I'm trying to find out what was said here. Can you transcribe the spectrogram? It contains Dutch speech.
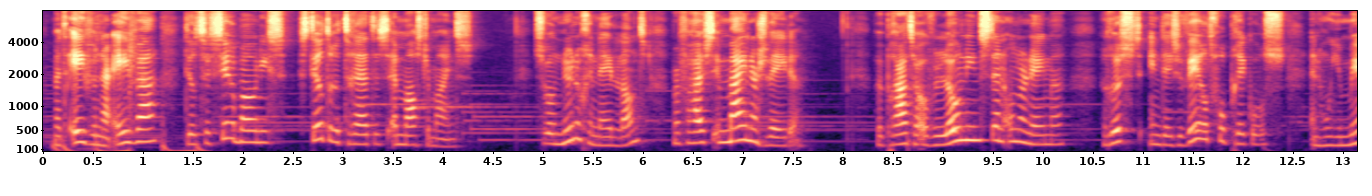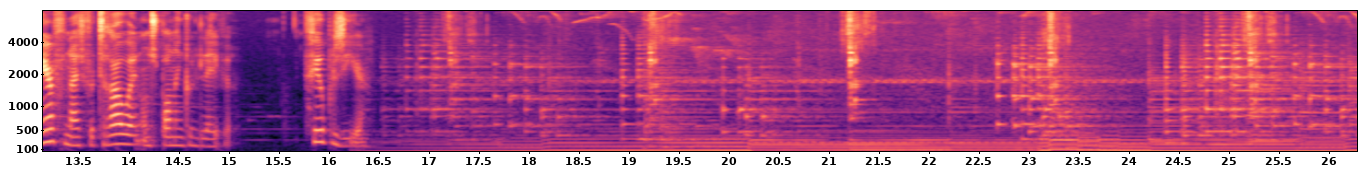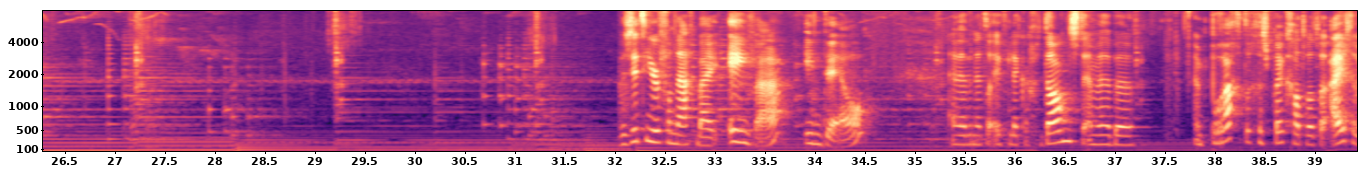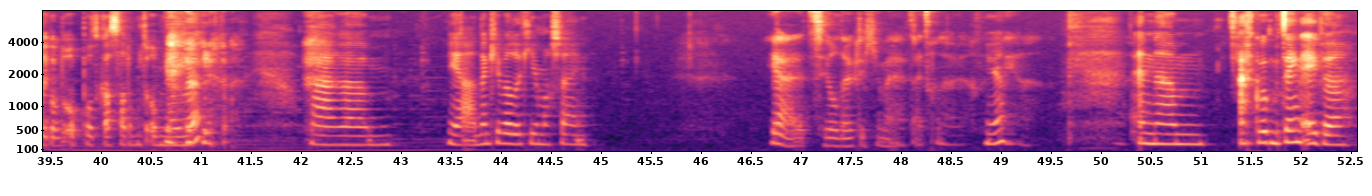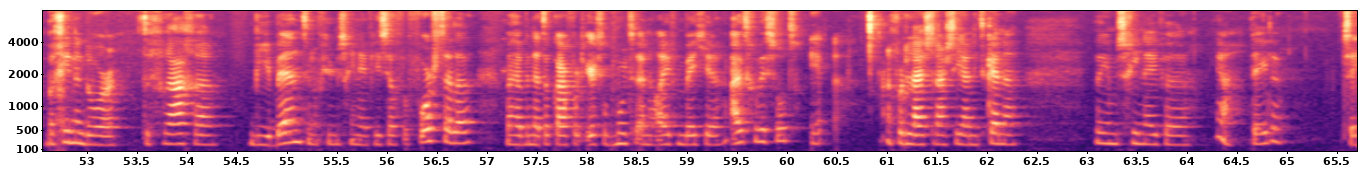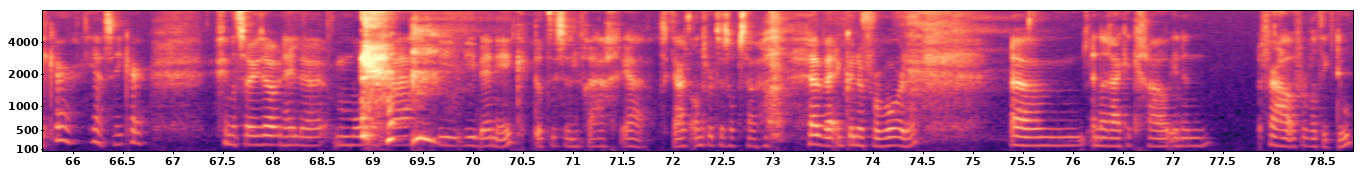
Met Even naar Eva deelt zij ceremonies, stilte en masterminds. Ze woont nu nog in Nederland, maar verhuist in mei naar Zweden. We praten over loondiensten en ondernemen, rust in deze wereld vol prikkels en hoe je meer vanuit vertrouwen en ontspanning kunt leven. Veel plezier! We zitten hier vandaag bij Eva in Del. En we hebben net al even lekker gedanst en we hebben een prachtig gesprek gehad wat we eigenlijk op de podcast hadden moeten opnemen. ja. Maar um, ja, dankjewel dat ik hier mag zijn. Ja, het is heel leuk dat je mij hebt uitgenodigd. Ja? ja. En um, eigenlijk wil ik meteen even beginnen door te vragen wie je bent en of je misschien even jezelf wil voorstellen. We hebben net elkaar voor het eerst ontmoet en al even een beetje uitgewisseld. Ja. En voor de luisteraars die jou niet kennen, wil je misschien even ja, delen? Zeker, ja zeker. Ik vind dat sowieso een hele mooie vraag. Wie, wie ben ik? Dat is een vraag, ja, als ik daar het antwoord eens op zou hebben en kunnen verwoorden. Um, en dan raak ik gauw in een verhaal over wat ik doe.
